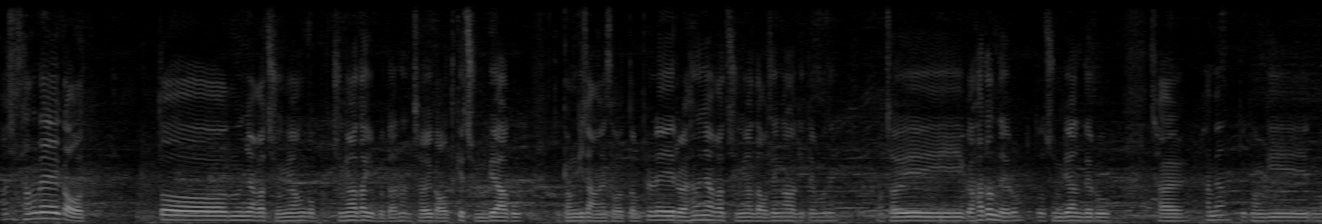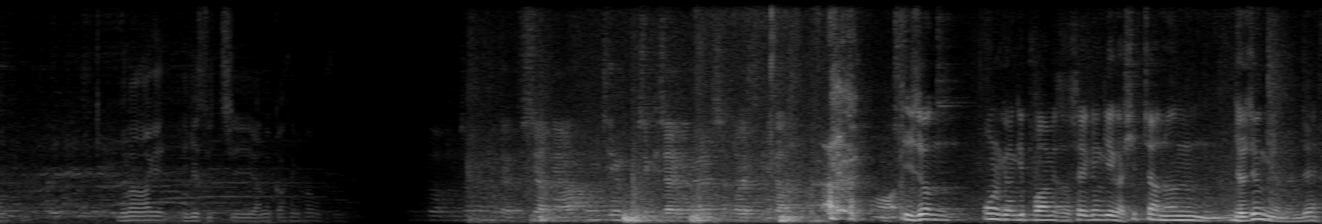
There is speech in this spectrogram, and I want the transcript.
사실 상대가 어떠느냐가 중요한 거 중요하다기보다는 저희가 어떻게 준비하고 또 경기장에서 어떤 플레이를 하느냐가 중요하다고 생각하기 때문에 뭐 저희가 하던 대로 또 준비한 대로 잘 하면 또 경기 뭐 무난하게 이길 수 있지 않을까 생각하고 있습니다. FC하면 홈팀 공식 기자회견을 시작하겠습니다. 어, 이전 오늘 경기 포함해서 세 경기가 쉽지 않은 여정이었는데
